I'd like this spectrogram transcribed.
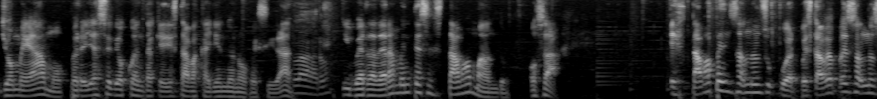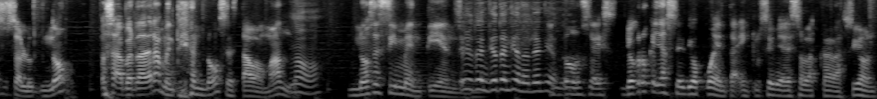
yo me amo, pero ella se dio cuenta que ella estaba cayendo en obesidad. Claro. Y verdaderamente se estaba amando. O sea, estaba pensando en su cuerpo, estaba pensando en su salud. No, o sea, verdaderamente ella no se estaba amando. No. No sé si me entienden. Sí, yo te, yo te entiendo, te entiendo. Entonces, yo creo que ella se dio cuenta, inclusive eso la aclaración,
